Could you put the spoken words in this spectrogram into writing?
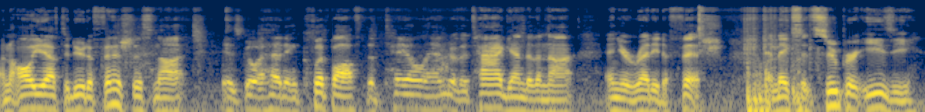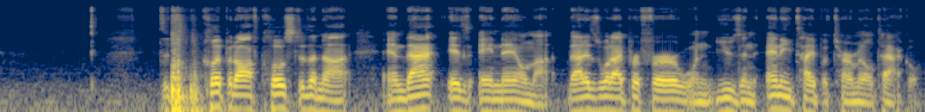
And all you have to do to finish this knot is go ahead and clip off the tail end or the tag end of the knot and you're ready to fish. It makes it super easy to clip it off close to the knot and that is a nail knot. That is what I prefer when using any type of terminal tackle.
